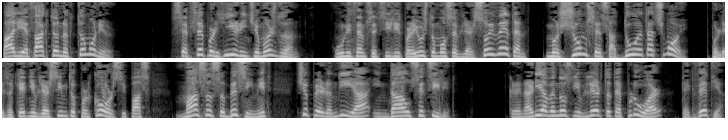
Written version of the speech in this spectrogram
Pali e tha këtë në këtë mënyrë. Sepse për hirin që më është dhënë, unë i them secilit prej jush të mos e vlerësojë veten më shumë se sa duhet ta çmojë, por le të ketë një vlerësim të përkorë sipas masës së besimit që Perëndia i ndau secilit. Krenaria vendos një vlerë të tepruar tek vetja.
